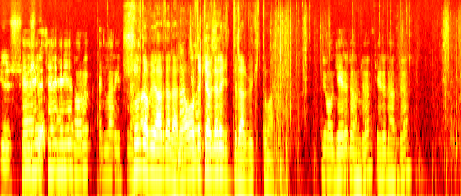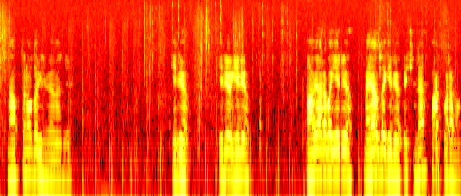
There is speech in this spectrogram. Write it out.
100 SE'ye 105. SE'ye doğru kaydılar gittiler. Şurada bir yerdeler ya. Oradaki evlere gittiler büyük ihtimal. Yo geri döndü. Geri döndü. Ne yaptığını o da bilmiyor bence. Geliyor. Geliyor geliyor. Mavi araba geliyor. Beyaz da geliyor peşinden. Fark var ama.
